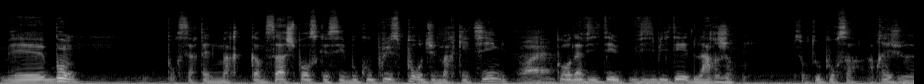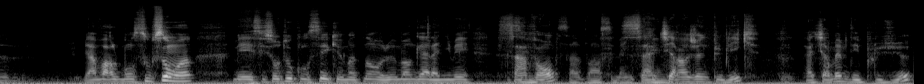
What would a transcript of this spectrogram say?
Mais bon, pour certaines marques comme ça, je pense que c'est beaucoup plus pour du marketing Ouais. pour de la visibilité et de l'argent. Surtout pour ça. Après, je, bien avoir le bon soupçon, hein, mais c'est surtout qu'on sait que maintenant, le manga, l'animé, ça vend, Ça vend, c'est ça attire un jeune public, ça attire même des plus vieux.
